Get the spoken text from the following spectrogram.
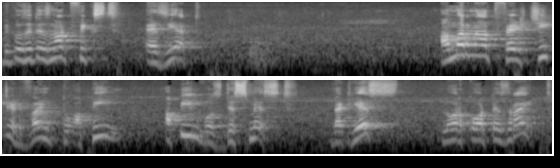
because it is not fixed as yet. Amarnath felt cheated, went to appeal. Appeal was dismissed that yes, lower court is right.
